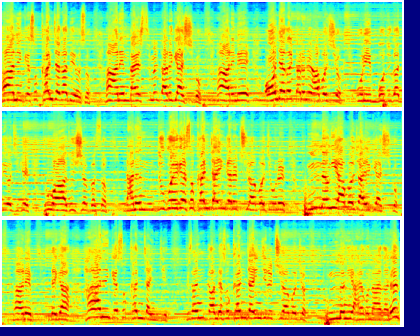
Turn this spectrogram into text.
하나님께 속한 자가 되어서 하나님 말씀을 따르게 하시고 하나님의 언약을 따르는 아버지여 우리 모두가 되어지게 도와주시옵소서. 나는 누구에게 속한 자인가를 주 아버지 오늘 분명히 아버지 알게 하시고 하나님 내가 하나님께 속한 자인지 그 산 가운데 속한 자인지를 주 아버지 분명히 알고 나아가는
